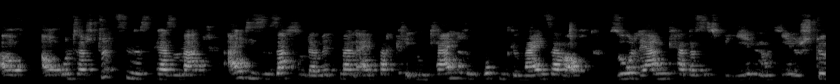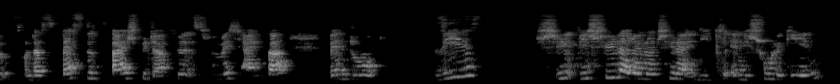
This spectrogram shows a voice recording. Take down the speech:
auch, auch unterstützendes Personal, all diese Sachen, damit man einfach in kleineren Gruppen gemeinsam auch so lernen kann, dass es für jeden und jede stimmt. Und das beste Beispiel dafür ist für mich einfach, wenn du siehst, wie Schülerinnen und Schüler in die, in die Schule gehen,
